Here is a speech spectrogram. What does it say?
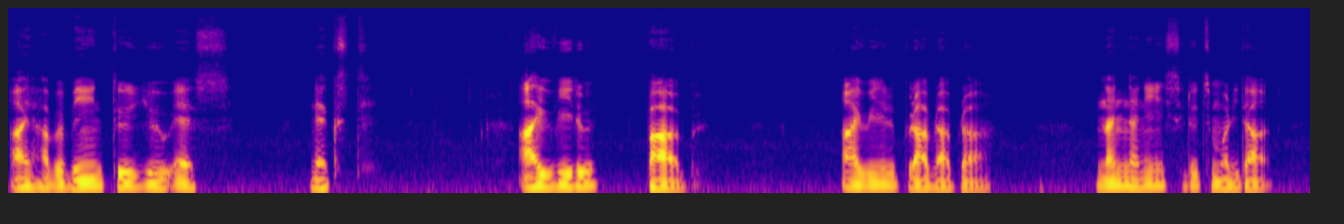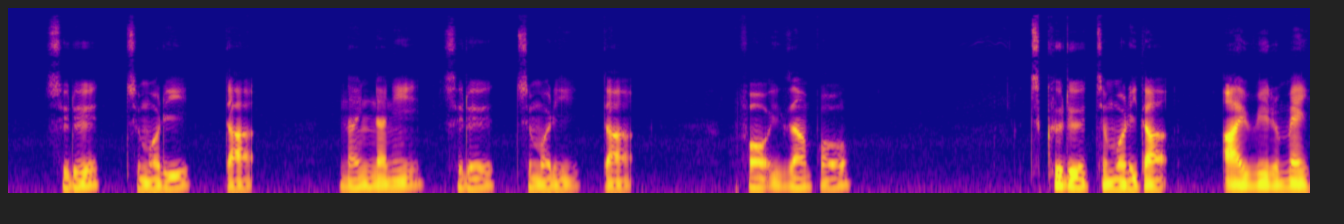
I have been to US. Next. I will verb. I will blah blah blah. 何々するつもりだ。するつもりだ。何々するつもりだ。For example, 作るつもりだ。I will make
